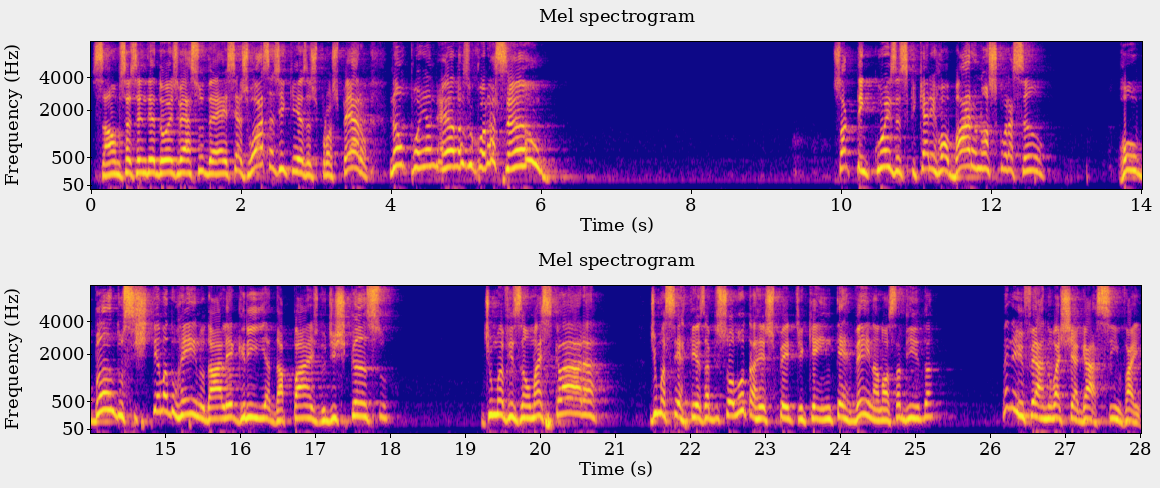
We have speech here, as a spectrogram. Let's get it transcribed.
Salmo 62, verso 10: Se as vossas riquezas prosperam, não ponha nelas o coração. Só que tem coisas que querem roubar o nosso coração, roubando o sistema do reino, da alegria, da paz, do descanso, de uma visão mais clara, de uma certeza absoluta a respeito de quem intervém na nossa vida. Nem o inferno vai chegar assim, vai,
